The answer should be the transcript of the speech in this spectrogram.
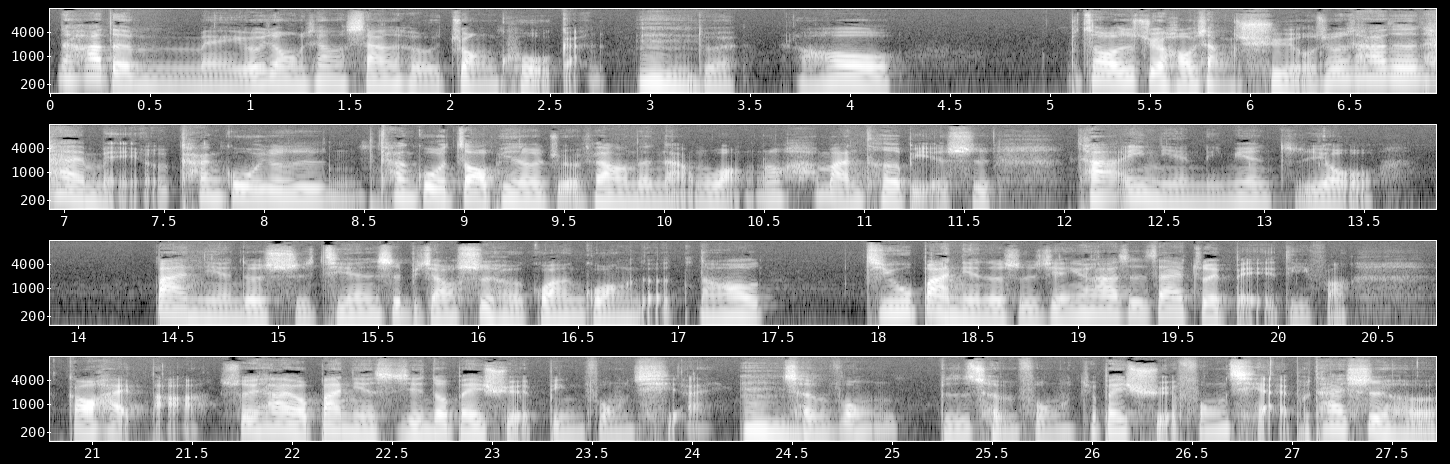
那它的美有一种像山河壮阔感，嗯，对，然后。不知道，我就觉得好想去哦！就是它真的太美了，看过就是看过照片都觉得非常的难忘。然后它蛮特别的是，它一年里面只有半年的时间是比较适合观光的，然后几乎半年的时间，因为它是在最北的地方，高海拔，所以它有半年时间都被雪冰封起来，嗯，尘封不是尘封就被雪封起来，不太适合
